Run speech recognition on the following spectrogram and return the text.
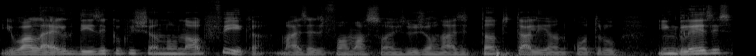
e o Alegre dizem que o Cristiano Ronaldo fica, mas as informações dos jornais, tanto italiano quanto ingleses,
